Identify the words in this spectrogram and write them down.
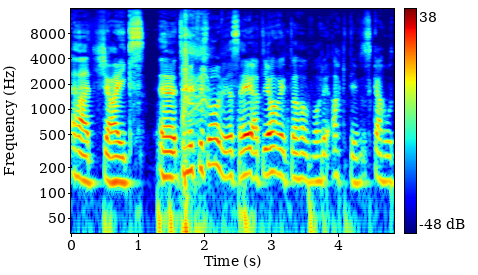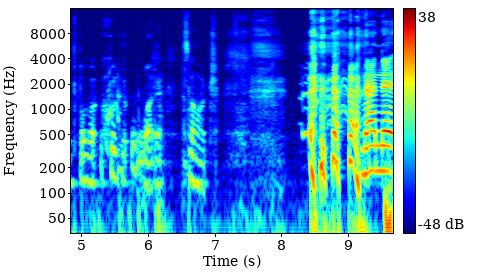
Ah, yikes. Eh, till mitt försvar vill jag säga att jag inte har varit aktiv scout på sju år snart. Men eh,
